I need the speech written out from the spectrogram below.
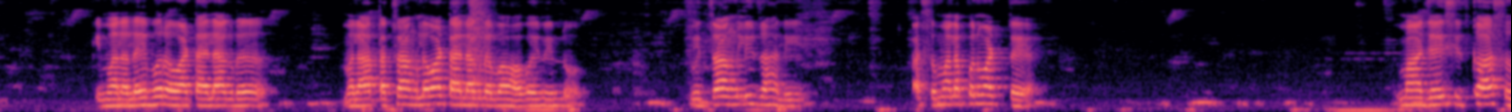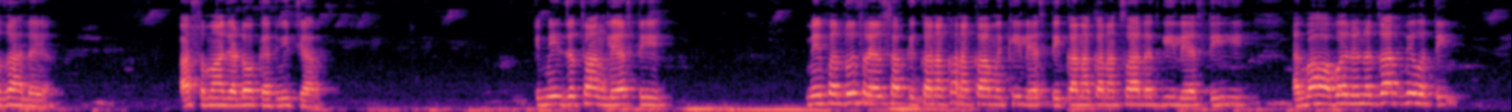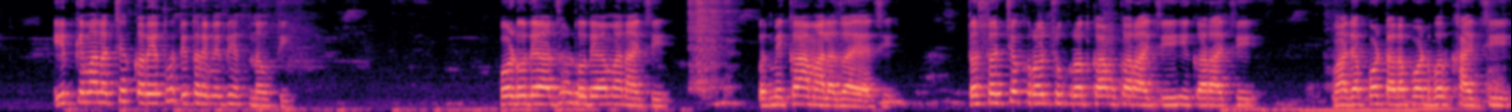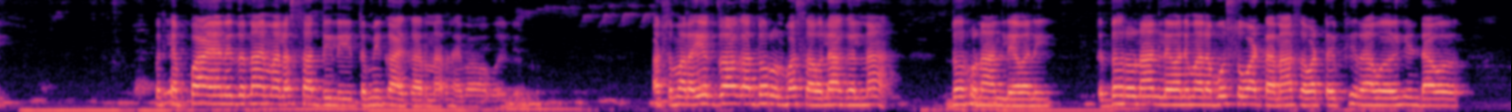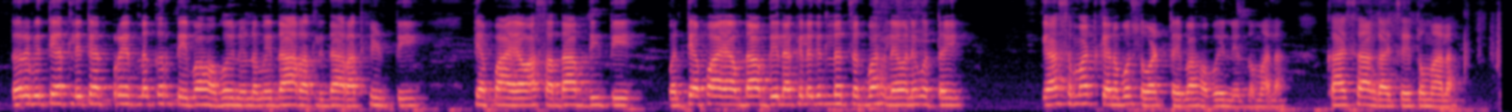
की मला लय बरं वाटायला लागलं. मला आता चांगलं वाटायला लागलं भावा बहिणींनो. मी चांगली झाली. असं मला पण वाटतंय. माझ्या इशीच का असं झालंय? असं माझ्या डोक्यात विचार. की मी जर चांगली असती मी पण दुसऱ्यांसारखी काना कामं केली असती काना चालत गेली असती. ही आणि भावा बहिणीनं जात बी होती. इतके मला चक्कर येत होती तरी मी भेट नव्हती. पडू द्या झडू द्या म्हणायची. पण मी कामाला जायची. तसंच चक्र चुक्रत काम करायची ही करायची. माझ्या पोटाला पोटभर खायची. पण ह्या पायाने जर नाही मला साथ दिली तर मी काय करणार आहे बाबा बहिणींनो? असं मला एक जागा धरून बसावं लागेल ना? धरून आणल्यावाने. तर धरून आणल्यावाने मला बसू वाटताना असं वाटतं फिरावं हिंडावं. तरी मी त्यातले त्यात प्रयत्न करते भावा बहिणीनं मी दारातली दारात हिंडते. त्या पायावर असा दाब देते. पण त्या पायावर दाब दिला की लगेच लचक भरल्यावाने होतंय. की असं मटक्यानं बसू वाटतंय भावा बहिणींना मला. काय सांगायचंय तुम्हाला?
